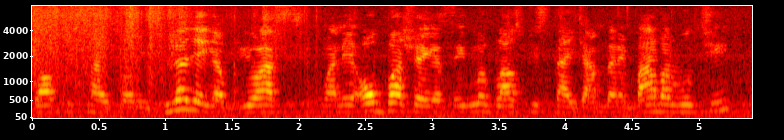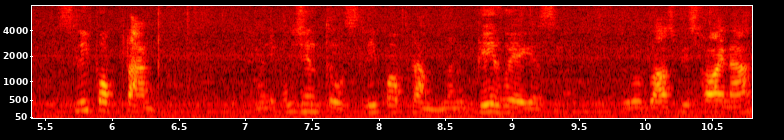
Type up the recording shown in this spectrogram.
ব্লাউজ পিস নাই সরি জায়গা মানে অভ্যাস হয়ে গেছে। এগুলো ব্লাউজ পিস নাই জামদানি বারবার বলছি স্লিপ অফ টাং মানে বুঝেন তো স্লিপ অফ টাং মানে বের হয়ে গেছে। এগুলো ব্লাউজ পিস হয় না।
